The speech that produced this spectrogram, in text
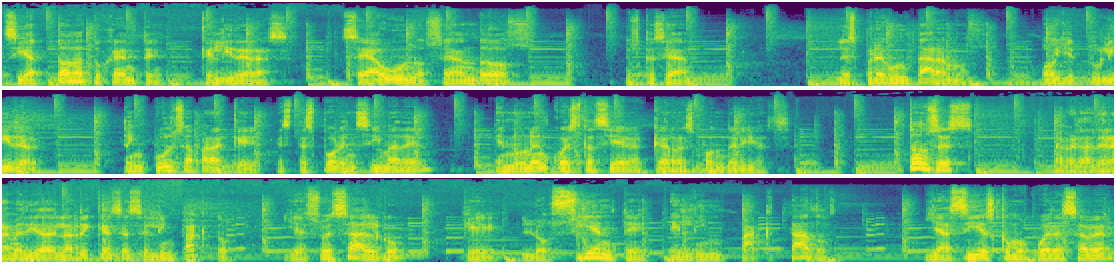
Si a toda tu gente que lideras, sea uno, sean dos, los que sean, les preguntáramos, oye, tu líder te impulsa para que estés por encima de él, en una encuesta ciega, ¿qué responderías? Entonces, la verdadera medida de la riqueza es el impacto, y eso es algo que lo siente el impactado. Y así es como puedes saber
